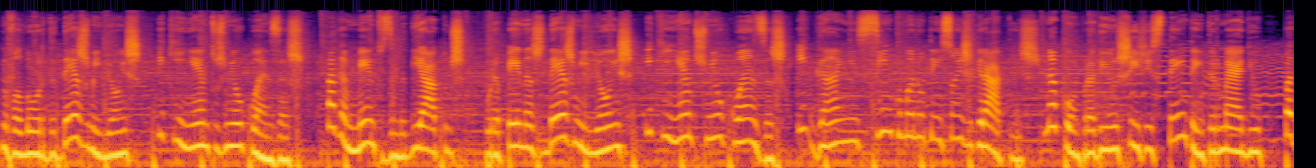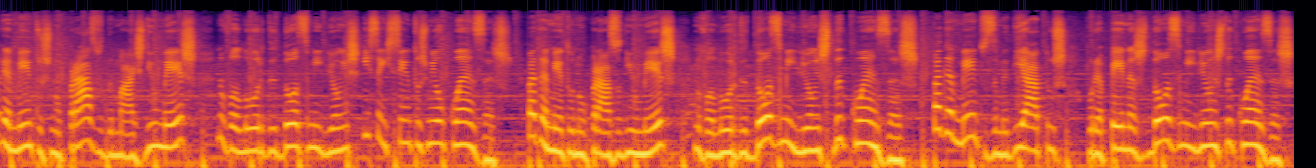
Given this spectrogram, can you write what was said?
no valor de 10 milhões e 500 mil kwanzas pagamentos imediatos por apenas 10 milhões e 500 mil kwanzas e ganhe 5 manutenções grátis. Na compra de um X70 intermédio, pagamentos no prazo de mais de um mês, no valor de 12 milhões e 600 mil kwanzas. Pagamento no prazo de um mês, no valor de 12 milhões de kwanzas. Pagamentos imediatos por apenas 12 milhões de kwanzas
